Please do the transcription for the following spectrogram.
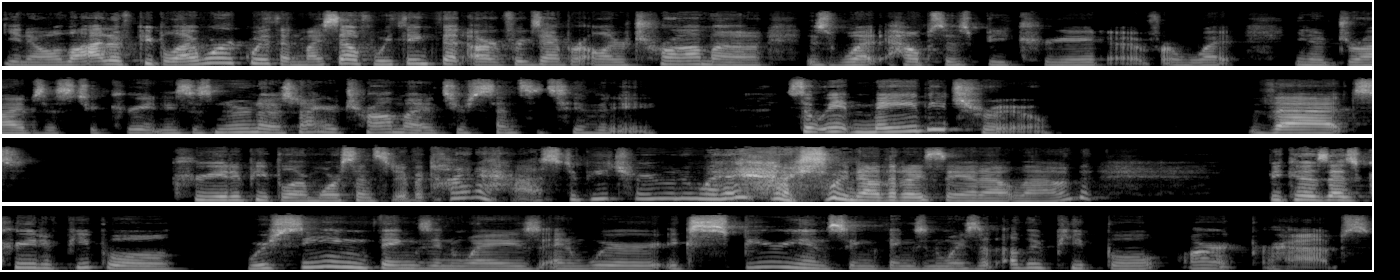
you know a lot of people i work with and myself we think that our for example all our trauma is what helps us be creative or what you know drives us to create and he says no no no it's not your trauma it's your sensitivity. So it may be true that creative people are more sensitive. It kind of has to be true in a way actually now that i say it out loud because as creative people we're seeing things in ways and we're experiencing things in ways that other people aren't perhaps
